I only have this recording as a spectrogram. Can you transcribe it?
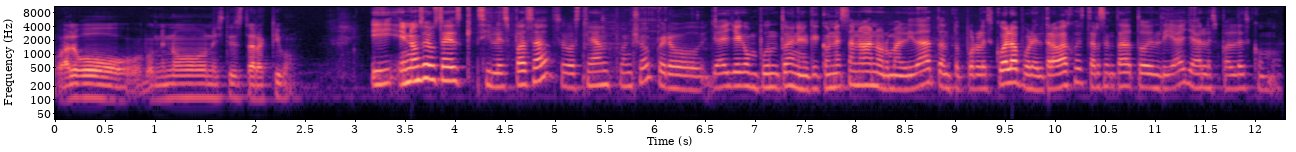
o algo donde no necesites estar activo. Y, y, no sé a ustedes si les pasa, Sebastián Poncho, pero ya llega un punto en el que con esta nueva normalidad, tanto por la escuela, por el trabajo, estar sentada todo el día, ya la espalda es como,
